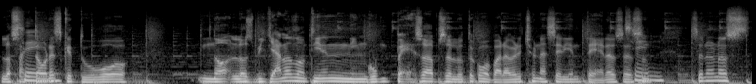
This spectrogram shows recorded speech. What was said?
los Sí. actores que tuvo. No, los villanos no tienen ningún peso absoluto como para haber hecho una serie entera. O sea, Sí. son, son unos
